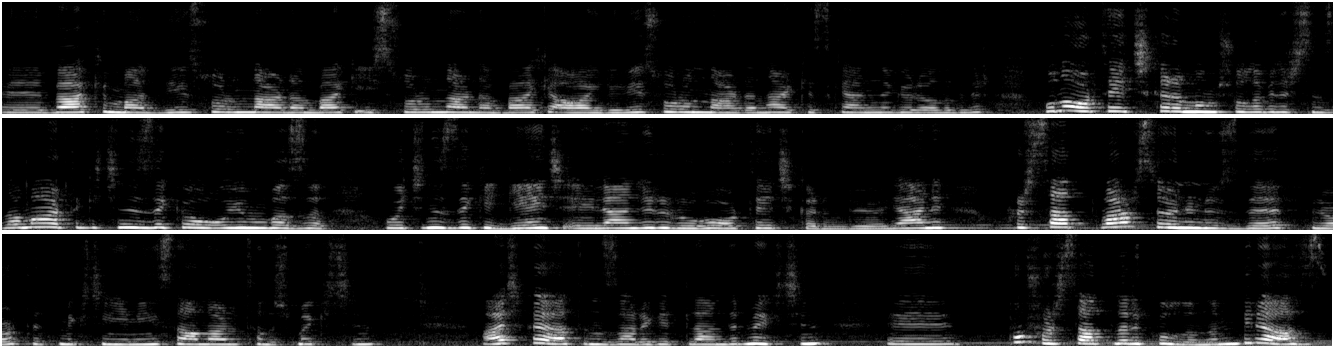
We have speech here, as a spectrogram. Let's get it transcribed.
e, belki maddi sorunlardan, belki iş sorunlardan, belki ailevi sorunlardan herkes kendine göre alabilir. Bunu ortaya çıkaramamış olabilirsiniz ama artık içinizdeki o oyunbazı, o içinizdeki genç, eğlenceli ruhu ortaya çıkarın diyor. Yani fırsat varsa önünüzde flört etmek için, yeni insanlarla tanışmak için, aşk hayatınızı hareketlendirmek için e, bu fırsatları kullanın. Biraz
